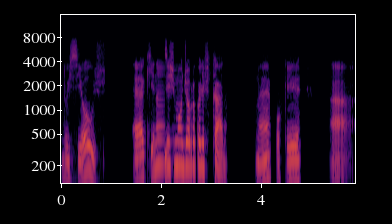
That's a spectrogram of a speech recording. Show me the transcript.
dos CEOs é que não existe mão de obra qualificada, né? Porque a,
